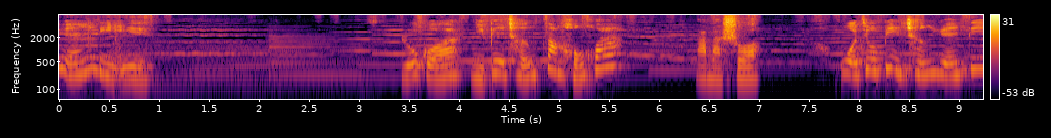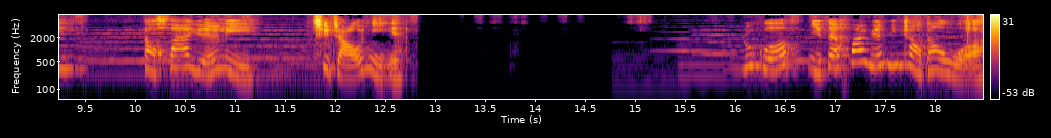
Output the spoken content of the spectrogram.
园里。”如果你变成藏红花，妈妈说：“我就变成园丁，到花园里去找你。”如果你在花园里找到我，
